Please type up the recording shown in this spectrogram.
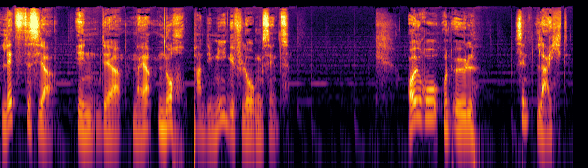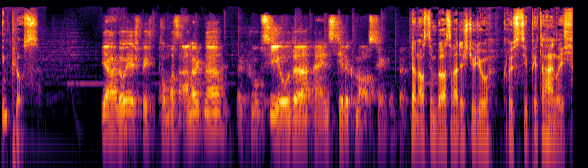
letztes Jahr in der, naja, noch Pandemie geflogen sind. Euro und Öl sind leicht im Plus. Ja, hallo, hier spricht Thomas Arnoldner, Group CEO der 1 Telekom Austria Gruppe. Ja, und aus dem Börsenradiostudio grüßt Sie Peter Heinrich.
